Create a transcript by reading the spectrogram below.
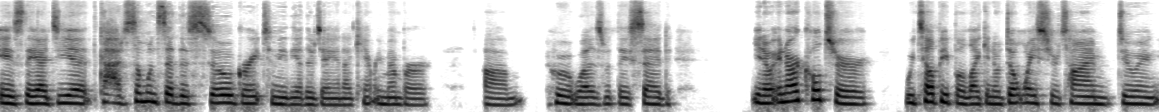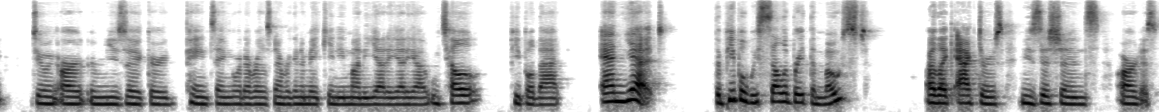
is the idea. God, someone said this so great to me the other day, and I can't remember um, who it was, but they said, you know, in our culture, we tell people like, you know, don't waste your time doing doing art or music or painting or whatever that's never going to make you any money yada yada yada. We tell people that and yet the people we celebrate the most are like actors musicians artists.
